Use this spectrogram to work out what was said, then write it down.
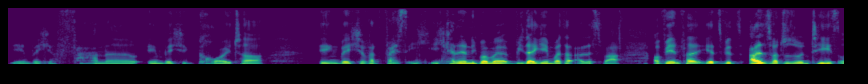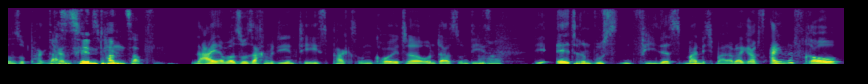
irgendwelche Fahne, irgendwelche Kräuter, irgendwelche, was weiß ich. Ich kann ja nicht mal mehr wiedergeben, was das alles war. Auf jeden Fall, jetzt wird alles, was du so in Tees und so packen Das kannst. ist hier ein. Pannenzapfen. Nein, aber so Sachen wie die in Tees packst und Kräuter und das und dies. Aha. Die Älteren wussten vieles manchmal. Aber da gab es eine Frau,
